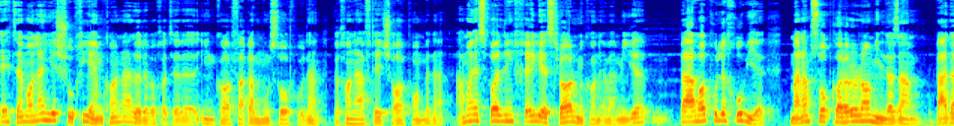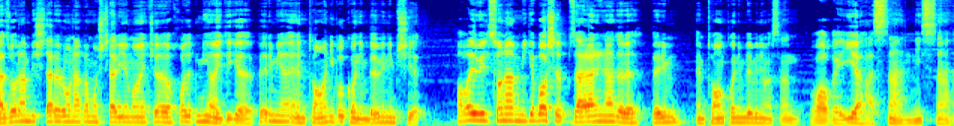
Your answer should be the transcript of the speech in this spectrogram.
احتمالا یه شوخی امکان نداره به خاطر این کار فقط موسرخ بودن بخوان هفته چهار پوند بدن. اما اسپالدینگ خیلی اصرار می‌کنه و میگه بها پول خوبیه. منم صبح کارا رو را میندازم. بعد از ظهرم بیشتر رونق مشتری ماه که خودت میای دیگه. بریم یه امتحانی بکنیم ببینیم چیه. آقای ویلسون هم میگه باشه ضرری نداره. بریم امتحان کنیم ببینیم اصلا واقعیه هستن نیستن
